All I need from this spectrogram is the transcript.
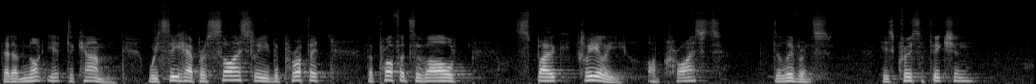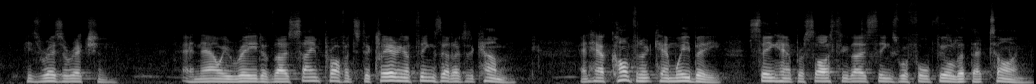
that have not yet to come? We see how precisely the, prophet, the prophets of old spoke clearly of Christ's deliverance, his crucifixion, his resurrection. And now we read of those same prophets declaring of things that are to come. And how confident can we be, seeing how precisely those things were fulfilled at that time?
